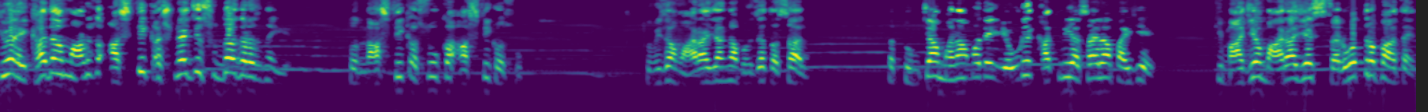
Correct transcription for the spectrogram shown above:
किंवा एखादा माणूस आस्तिक असण्याची सुद्धा गरज नाहीये. तो नास्तिक असू का आस्तिक असू? तुम्ही जर महाराजांना भजत असाल तर तुमच्या मनामध्ये एवढी खात्री असायला पाहिजे की माझे महाराज हे सर्वत्र पाहत आहेत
